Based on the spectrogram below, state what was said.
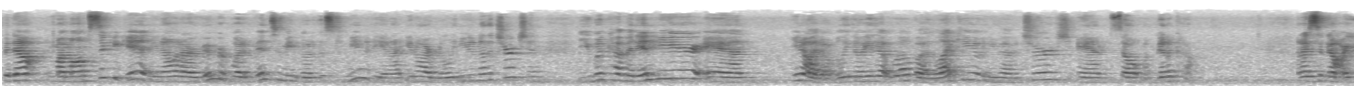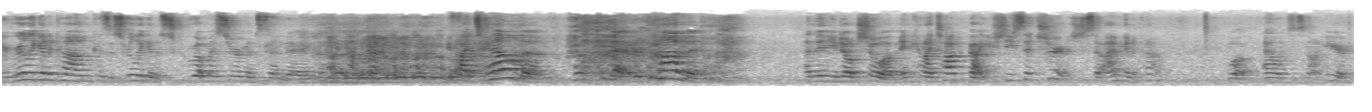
But now my mom's sick again, you know, and I remembered what it meant to me to go to this community, and I, you know, I really need another church. And you've been coming in here, and, you know, I don't really know you that well, but I like you, and you have a church, and so I'm going to come. And I said, now, are you really going to come? Because it's really going to screw up my sermon Sunday. if I tell them that you're coming, and then you don't show up, and can I talk about you? She said, sure. She said, I'm going to come. Well, Alex is not here,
